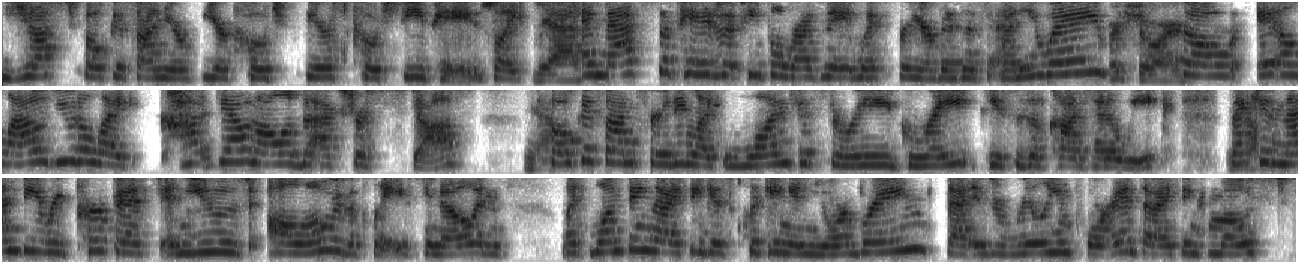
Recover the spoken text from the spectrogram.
just focus on your your coach fierce coach d page like yeah and that's the page that people resonate with for your business anyway for sure so it allows you to like cut down all of the extra stuff yeah. focus on creating like one to three great pieces of content a week that yeah. can then be repurposed and used all over the place you know and like one thing that i think is clicking in your brain that is really important that i think most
